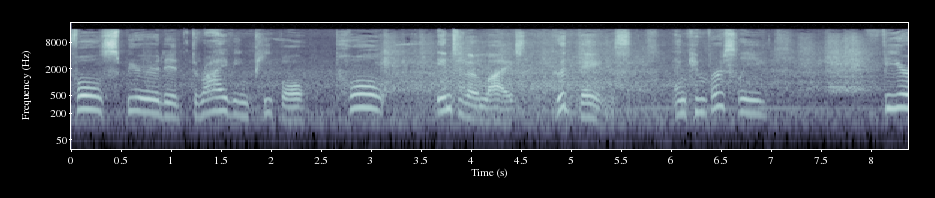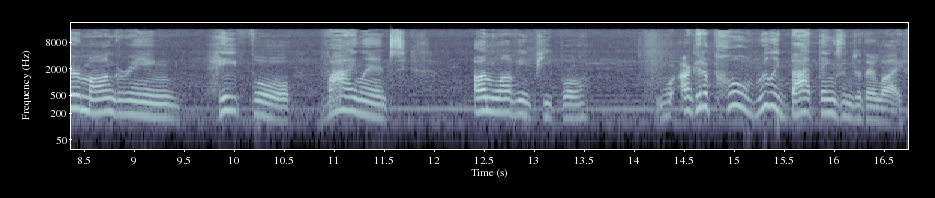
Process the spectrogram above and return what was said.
full spirited, thriving people pull into their lives good things. And conversely, fear mongering, hateful, violent, unloving people are going to pull really bad things into their life.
